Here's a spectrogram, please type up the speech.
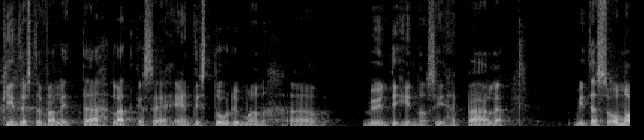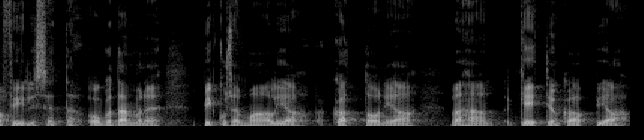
kiinteistön välittäjä lätkäsee entistä tuhdimman myyntihinnan siihen päälle. Mitäs oma fiilis, että onko tämmöinen pikkusen maalia kattoon ja vähän keittiön kaappia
